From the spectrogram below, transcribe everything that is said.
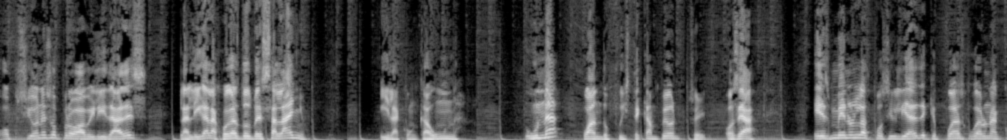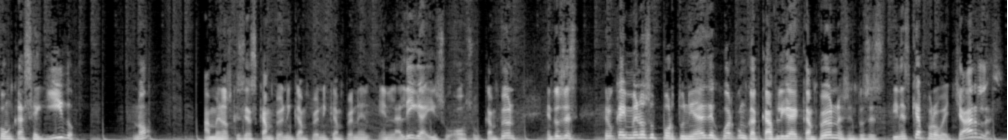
opciones o probabilidades, la liga la juegas dos veces al año y la conca una. Una cuando fuiste campeón. Sí. O sea, es menos las posibilidades de que puedas jugar una conca seguido, ¿no? A menos que seas campeón y campeón y campeón en, en la liga y su, o subcampeón. Entonces, creo que hay menos oportunidades de jugar con CACAF Liga de Campeones. Entonces, tienes que aprovecharlas.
